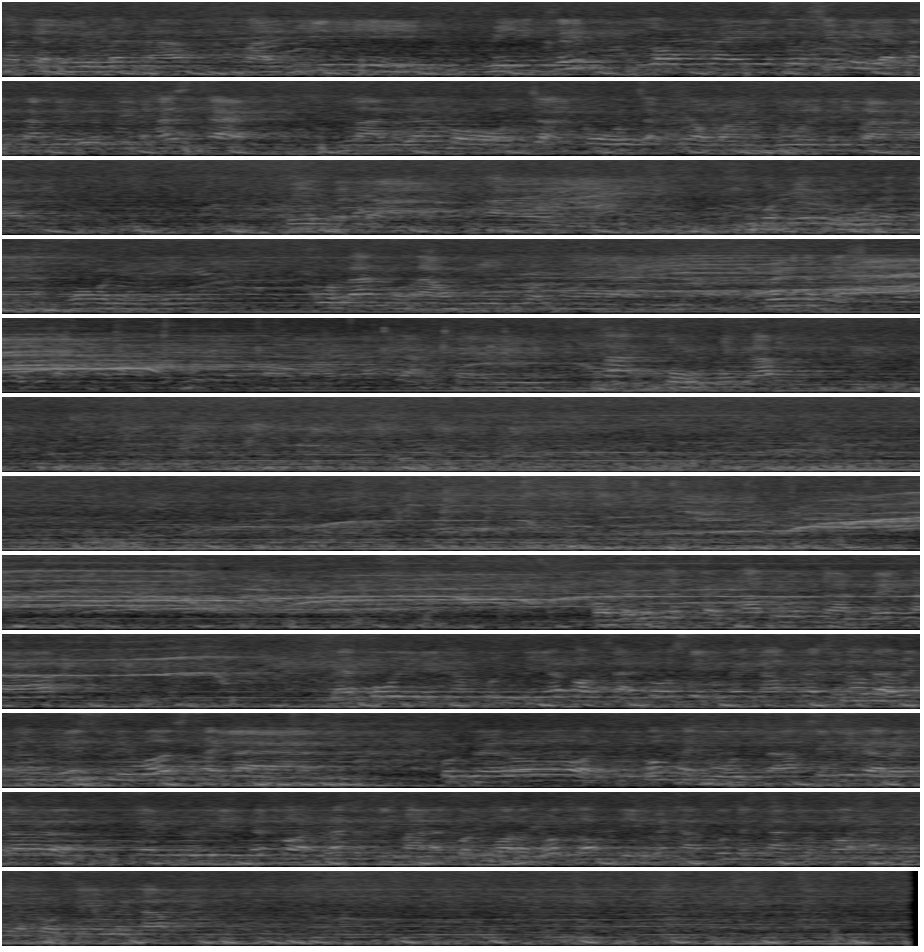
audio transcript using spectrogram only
ท่านอย่าลืมนะครับใครที่มีคลิปลงในโซเชียลมีเดียต่างๆในเรื่องติดแฮชแท็กหลานย่าโมจะโกนจักรวาลด้วยนะครับเพื่อประกาศให้คนได้รู้นะฮะว่าวันนี้โคราชของเรามีตัวแทนขึ้นมาเป็นชิงเป็นจักรวาลเป็นที่เรียบร้อยแล้วนะครับอย่างเป็นภาคภูมินะครับ ขอจะร่วมถ่ายภาพร่วมกันนะครับแม่ปุ้ยนะครับคุณปิยะพรแสนโกสินทร์นะครับ National Director Miss Universe Thailand คุณเวโรดคุณพงษ์ไพบูลย์ครับ City Director เอ็นครราชสีมาและคุณวรวุฒิลบอินนะครับ ผู้จัดการส่วนตัวแอนโทเนียโคเซลนะครับ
